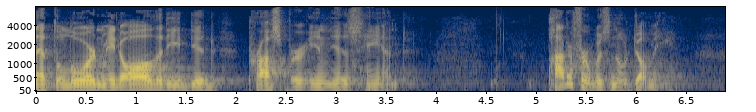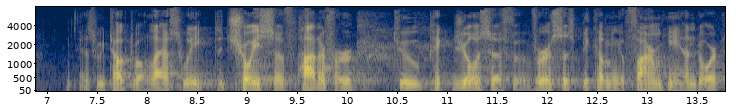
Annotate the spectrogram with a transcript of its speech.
that the Lord made all that he did prosper in his hand. Potiphar was no dummy. As we talked about last week, the choice of Potiphar to pick Joseph versus becoming a farmhand or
